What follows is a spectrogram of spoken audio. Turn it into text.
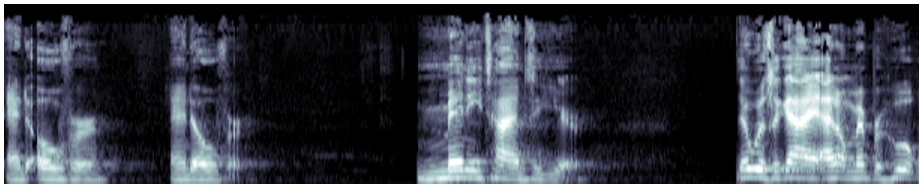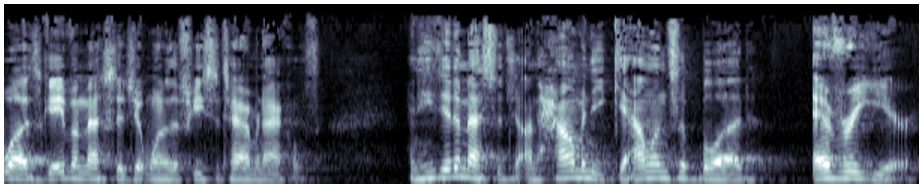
and over and over, many times a year. There was a guy, I don't remember who it was, gave a message at one of the Feast of Tabernacles. And he did a message on how many gallons of blood every year,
